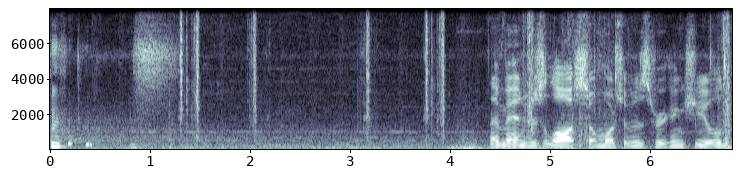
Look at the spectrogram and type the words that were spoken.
that man just lost so much of his freaking shield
